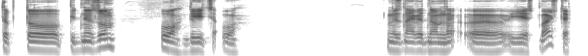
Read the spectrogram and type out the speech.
тобто під низом. О, дивіться, о. Не знаю, видно, е, є, бачите?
